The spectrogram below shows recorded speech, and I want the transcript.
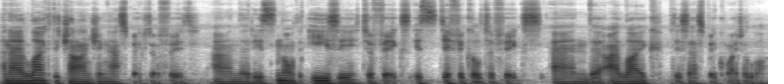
And I like the challenging aspect of it, and that it's not easy to fix, it's difficult to fix. And uh, I like this aspect quite a lot.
